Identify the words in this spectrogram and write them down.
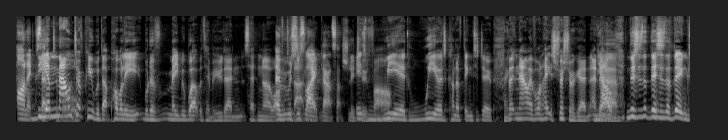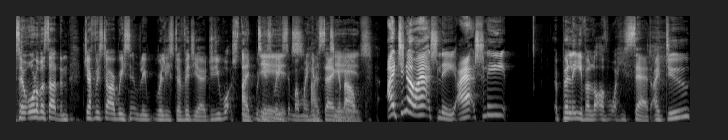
unacceptable. the amount of people that probably would have maybe worked with him who then said no. it was that, just like, that's actually too it's far. weird, weird kind of thing to do. But now everyone hates Trisha again, and Yeah. now this is this is the thing. So all of a sudden, Jeffree Star recently released a video. Did you watch the, I his did. recent one where he I was saying about? I do you know I actually I actually believe a lot of what he said. I do.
